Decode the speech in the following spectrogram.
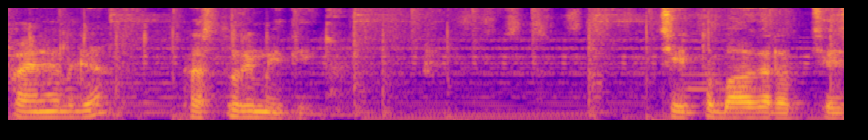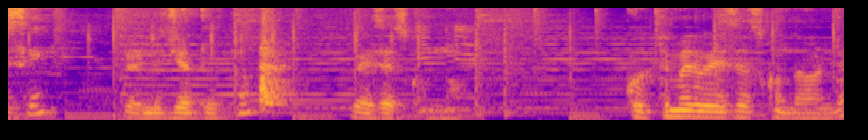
ఫైనల్గా కస్తూరి మేతి చేతితో బాగా రబ్ చేసి రెండు చేతులతో వేసేసుకుందాం. కొత్తిమీర వేసేసుకుందామండి.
